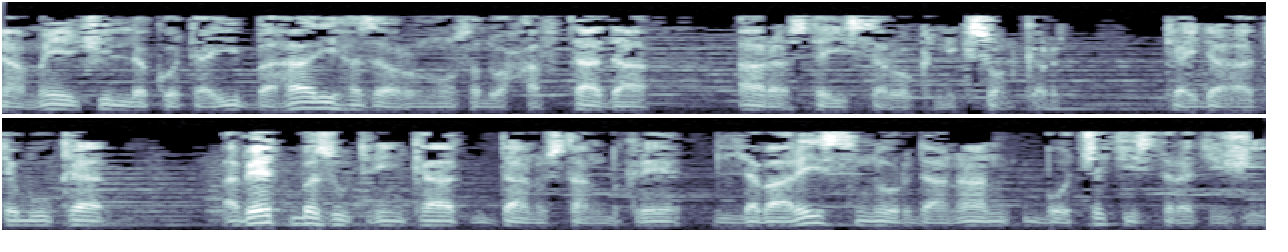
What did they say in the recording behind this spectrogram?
نامەیەکی لە کۆتایی بەهاری 1970 دا ئاراستەی سەرۆک نیکسۆن کرد تیایدا هاتبوو کە ئەبێت بە زووترین کات دانوستان بکرێ لەبارەی سنووردانان بۆ چەکی ستراتیژی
